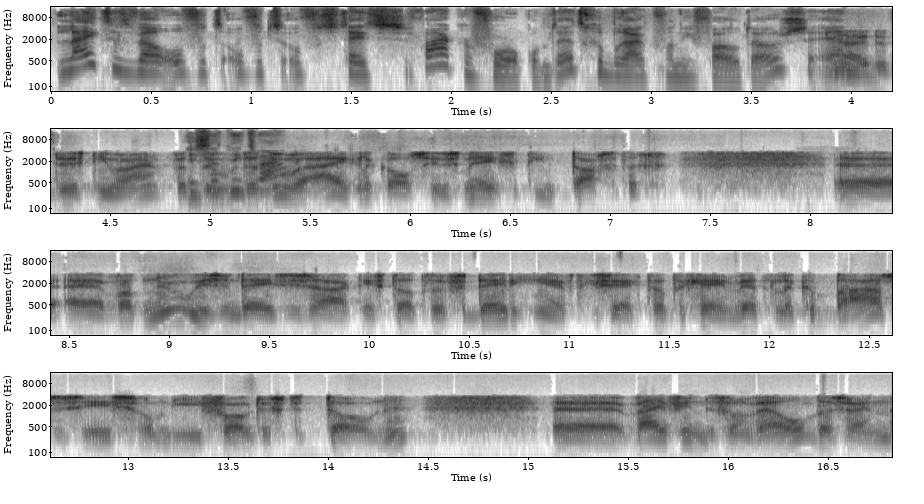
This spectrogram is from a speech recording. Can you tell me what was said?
lijkt het wel of het, of het, of het steeds vaker voorkomt, hè, het gebruik van die foto's. En, Nee, dat is niet waar. Dat, waar? doen we eigenlijk al sinds 1980. Eh, eh, wat nieuw is in deze zaak is dat de verdediging heeft gezegd dat er geen wettelijke basis is om die foto's te tonen. Eh, wij vinden van wel. Er zijn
